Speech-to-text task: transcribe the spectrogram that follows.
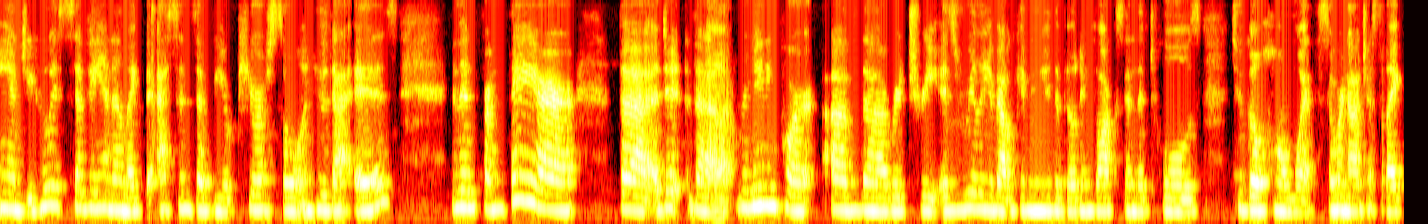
angie? Who is savannah? Like the essence of your pure soul and who that is. And then from there, the the remaining part of the retreat is really about giving you the building blocks and the tools to go home with. So we're not just like,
